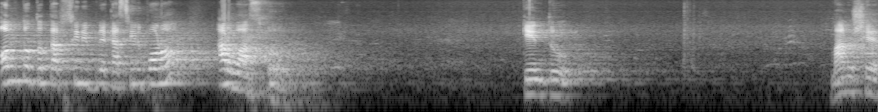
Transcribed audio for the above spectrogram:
অন্তত তার সিরিপনে কাসির পড়ো আর ওয়াজ করো। কিন্তু মানুষের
